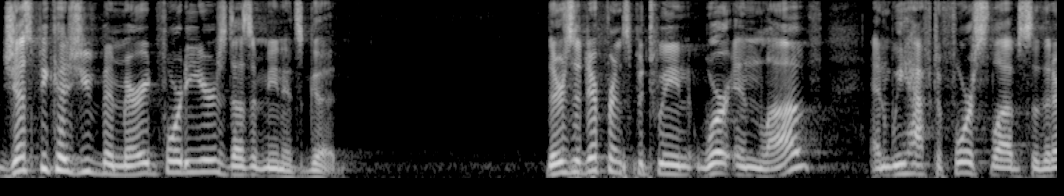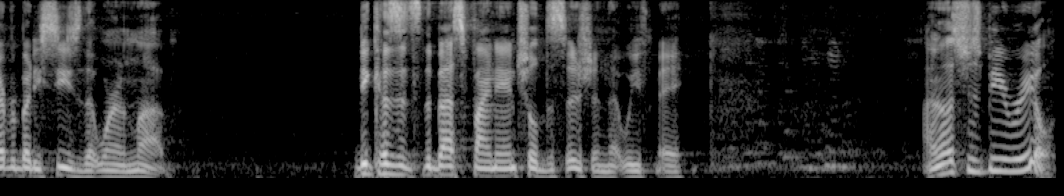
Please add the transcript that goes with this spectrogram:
Just because you've been married 40 years doesn't mean it's good. There's a difference between we're in love and we have to force love so that everybody sees that we're in love. Because it's the best financial decision that we've made. I mean, let's just be real.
